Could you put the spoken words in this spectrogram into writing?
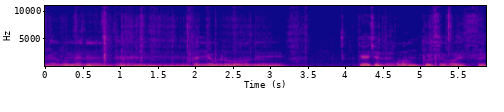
네, 보면은 네, 달력으로 네, 되어져 있는 거 볼 수가 있어요.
